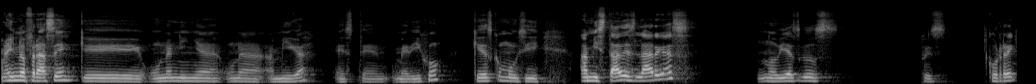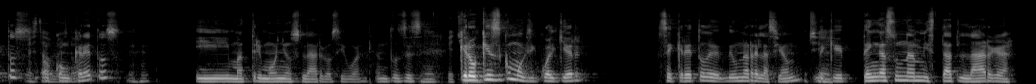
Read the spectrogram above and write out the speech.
hay una frase que una niña, una amiga, este, me dijo, que es como si amistades largas, noviazgos, pues, correctos o concretos, y matrimonios largos igual. Entonces, Mm, creo que es como si cualquier secreto de, de una relación, de Sí. que tengas una amistad larga,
